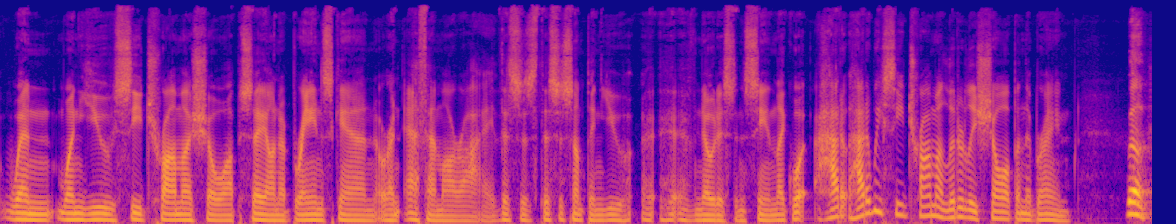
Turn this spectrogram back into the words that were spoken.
when when you see trauma show up, say on a brain scan or an fMRI? This is this is something you have noticed and seen. Like what? How do how do we see trauma literally show up in the brain? Well,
